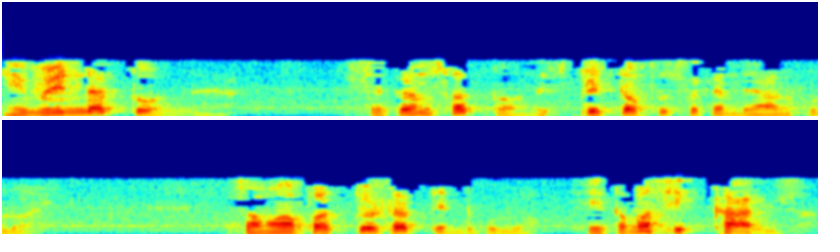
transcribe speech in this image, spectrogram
හිමෙන්නත් ඕනේ. seconds ත් ඕනේ. split of a second යාන්න පුළුවන්. සමාපත් වලටත් එන්න පුළුවන්. ඒ තමයි සික්ඛා නිසා.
